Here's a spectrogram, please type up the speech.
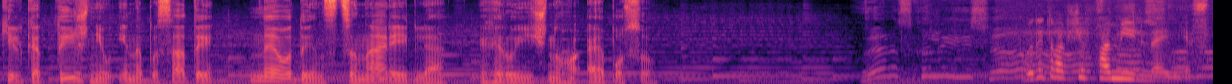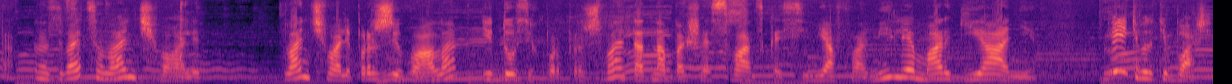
кілька тижнів і написати не один сценарій для героїчного епосу. Вот это вообще фамильное место. Называется Ланчвали. Ланчвали проживала и до сих пор проживает одна большая сванская семья, фамилия Маргиани. Видите вот эти башни?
